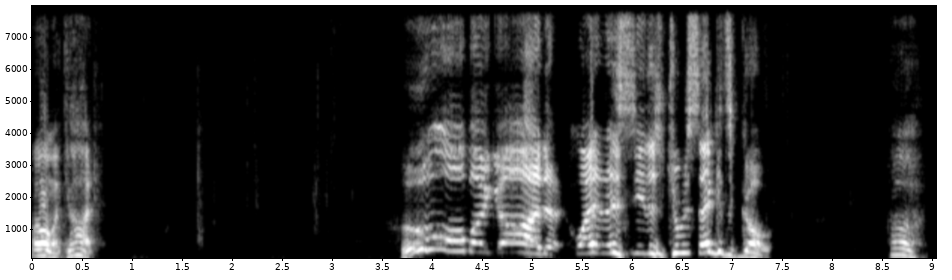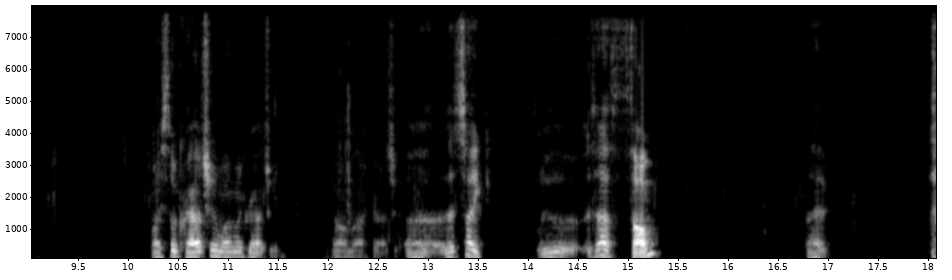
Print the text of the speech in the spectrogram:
Oh my god. Oh my god! Why did I see this two seconds ago? Oh. Am I still crouching? Why am I crouching? I'm not crouching. Uh, that's like, ugh, is that a thumb? That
